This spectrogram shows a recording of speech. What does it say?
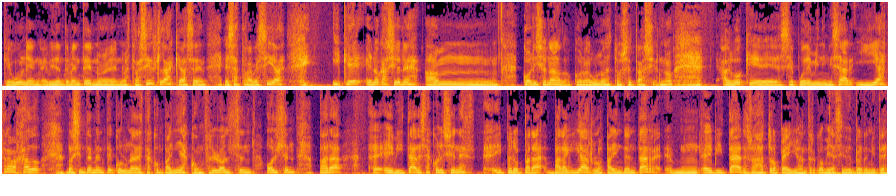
que unen, evidentemente, nue- nuestras islas, que hacen esas travesías y que en ocasiones han colisionado con algunos de estos cetáceos, ¿no? Algo que se puede minimizar. Y has trabajado recientemente con una de estas compañías, con Fred Olsen, Olsen para eh, evitar esas colisiones, eh, pero para, para guiarlos, para intentar eh, evitar esos atropellos, entre comillas, si me permite.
